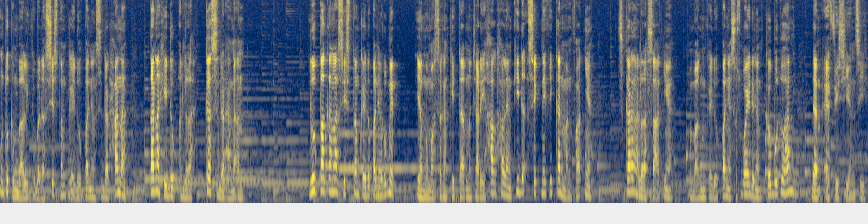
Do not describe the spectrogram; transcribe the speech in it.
untuk kembali kepada sistem kehidupan yang sederhana, karena hidup adalah kesederhanaan. Lupakanlah sistem kehidupan yang rumit, yang memaksakan kita mencari hal-hal yang tidak signifikan manfaatnya. Sekarang adalah saatnya membangun kehidupan yang sesuai dengan kebutuhan dan efisiensi.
